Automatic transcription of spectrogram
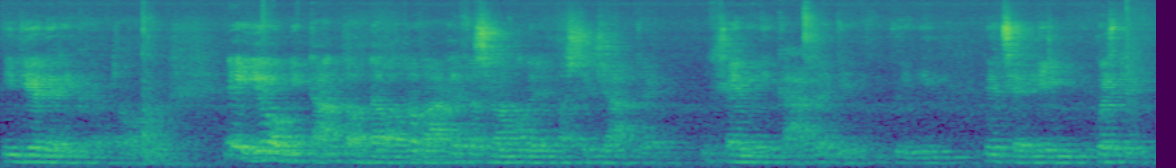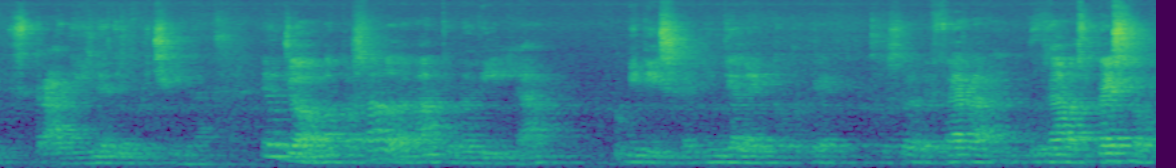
in via del Ricreatorio. E io ogni tanto andavo a trovarla e facevamo delle passeggiate, uscendo di casa, e quindi in queste stradine di vicina. E un giorno, passando davanti a una villa, mi disse in dialetto, perché il professore De Ferra usava spesso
